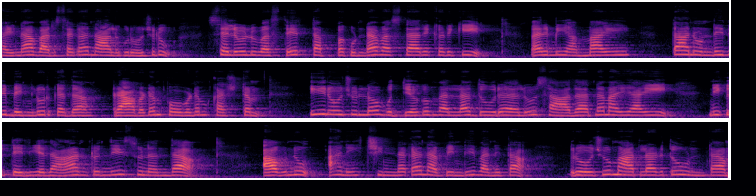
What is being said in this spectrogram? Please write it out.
అయినా వరుసగా నాలుగు రోజులు సెలవులు వస్తే తప్పకుండా వస్తారు ఇక్కడికి. మరి మీ అమ్మాయి? తాను ఉండేది బెంగళూరు కదా రావడం పోవడం కష్టం. ఈ రోజుల్లో ఉద్యోగం వల్ల దూరాలు సాధారణమయ్యాయి. నీకు తెలియదా? అంటుంది సునంద. అవును అని చిన్నగా నవ్వింది వనిత. రోజు మాట్లాడుతూ ఉంటాం.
